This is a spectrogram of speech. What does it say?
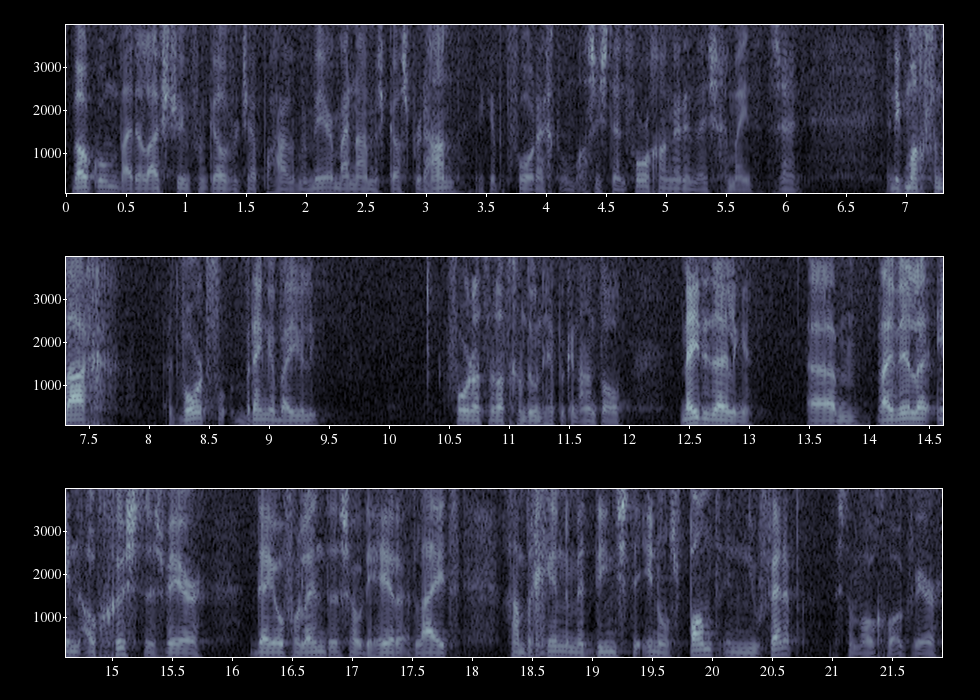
Welkom bij de livestream van Calvary Chapel Haarlemmermeer. Mijn naam is Casper de Haan. Ik heb het voorrecht om assistent voorganger in deze gemeente te zijn. En ik mag vandaag het woord brengen bij jullie. Voordat we dat gaan doen heb ik een aantal mededelingen. Ehm, wij willen in augustus weer Deo Volente, zo de Heer het leidt, gaan beginnen met diensten in ons pand in Nieuw-Vennep. Dus dan mogen we ook weer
